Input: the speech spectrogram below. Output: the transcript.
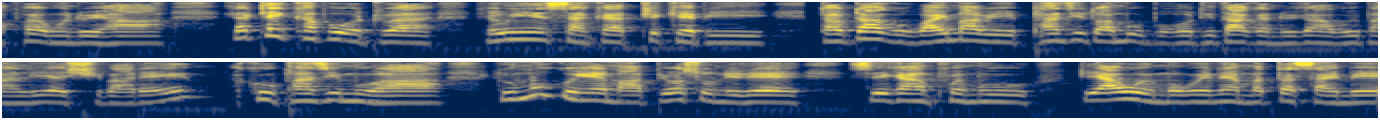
အဖွဲ့ဝင်တွေဟာလက်ထိတ်ခတ်ဖို့အတွက်ရုံရင်ဆန်ခတ်ဖြစ်ခဲ့ပြီးဒေါက်တာကိုဝိုင်းမပြီးဖမ်းဆီးသွားမှုပေါ်ဒေသခံတွေကဝေဖန်လျက်ရှိပါတယ်။အခုဖမ်းဆီးမှုဟာလူမှုကွန်ရက်မှာပြောဆိုနေတဲ့စေကံဖွင့်မှုတရားဝင်မဝင်တဲ့မသက်ဆိုင်ပဲ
